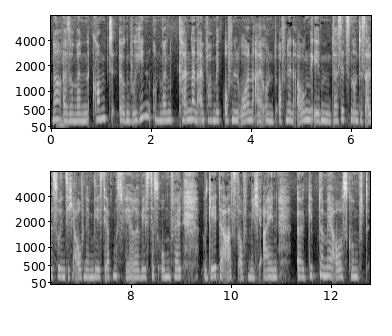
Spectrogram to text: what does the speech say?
Ne? Mhm. Also man kommt irgendwo hin und man kann dann einfach mit offenen Ohren und offenen Augen eben da sitzen und das alles so in sich aufnehmen. Wie ist die Atmosphäre? Wie ist das Umfeld? Geht der Arzt auf mich ein? Äh, gibt er mir Auskunft?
